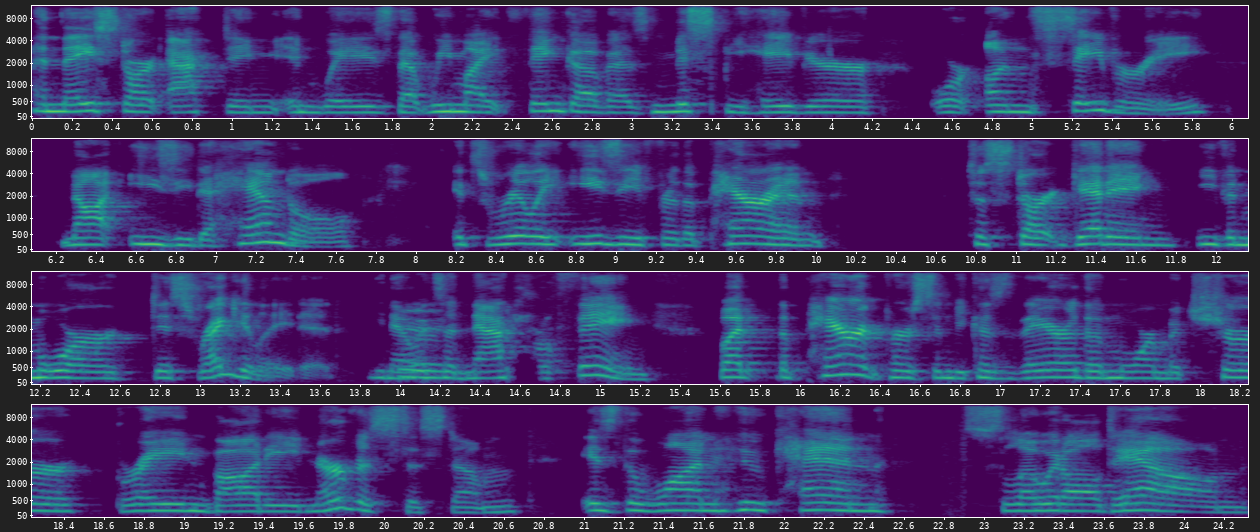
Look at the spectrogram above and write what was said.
and they start acting in ways that we might think of as misbehavior or unsavory, not easy to handle, it's really easy for the parent to start getting even more dysregulated. You know, mm. it's a mm. natural thing. But the parent person, because they're the more mature brain, body, nervous system, is the one who can slow it all down,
